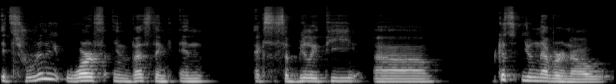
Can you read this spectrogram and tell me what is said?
it's really worth investing in accessibility uh, because you never know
